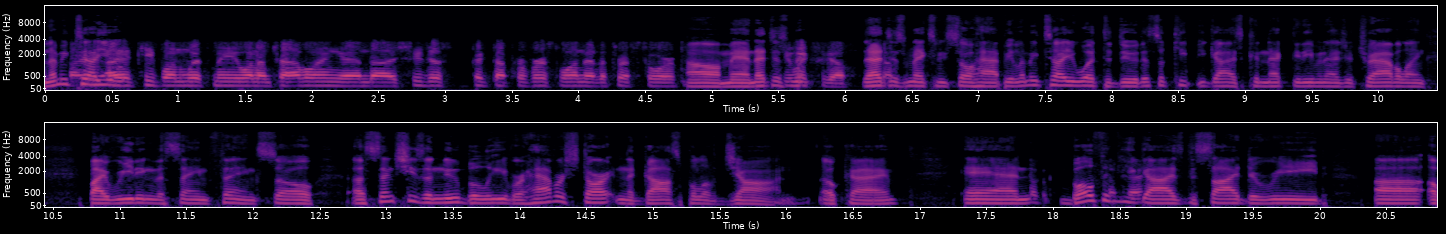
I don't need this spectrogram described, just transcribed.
Let me I- tell you- I keep one with me when I'm traveling, and uh, she just picked up her first one at a thrift store. Oh man, that just a few ma- weeks ago. that So- just makes me so happy. Let me tell you what to do. This will keep you guys connected even as you're traveling by reading the same thing. So, uh, since she's a new believer, have her start in the Gospel of John, okay? And both of you guys decide to read uh, a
